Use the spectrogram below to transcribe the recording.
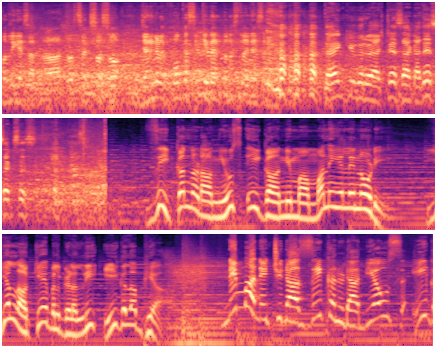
ಮೊದಲಿಗೆ ಸರ್. ದೊಡ್ಡ ಸಕ್ಸಸ್ಸು ಜನಗಳಿಗೆ ಫೋಕಸ್ ಸಿಕ್ಕಿದೆ ಅಂತ ಅನಿಸ್ತಾ ಇದೆ ಸರ್. ಥ್ಯಾಂಕ್ ಯು ಗುರು ಅಷ್ಟೇ ಸಾಕು ಅದೇ ಸಕ್ಸಸ್ ಜಿ ಕನ್ನಡ ನ್ಯೂಸ್ ಈಗ ನಿಮ್ಮ ಮನೆಯಲ್ಲೇ ನೋಡಿ. ಎಲ್ಲ ಕೇಬಲ್ಗಳಲ್ಲಿ ಈಗ ಲಭ್ಯ. ನಿಮ್ಮ ನೆಚ್ಚಿನ ಜಿ ಕನ್ನಡ ನ್ಯೂಸ್ ಈಗ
